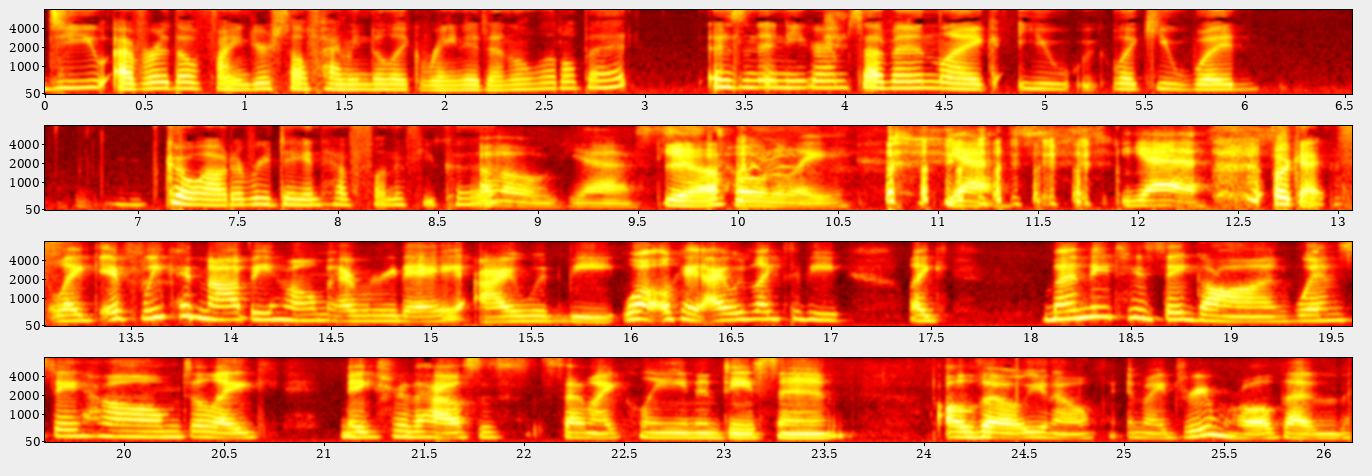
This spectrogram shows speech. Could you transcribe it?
do you ever though find yourself having to like rein it in a little bit as an Enneagram 7 like you like you would go out every day and have fun if you could? oh yes. Yeah. totally. Yes. Yes. Okay. like if we could not be home every day i would be well okay i would like to be like monday tuesday gone wednesday home to like make sure the house is semi clean and decent. Although you know in my dream world then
